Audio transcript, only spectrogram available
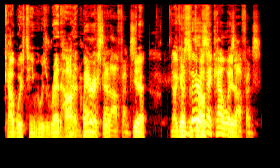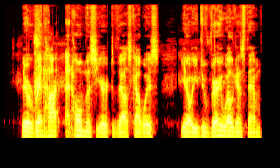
Cowboys team who was red hot at home. Embarrassed that offense. Yeah, against the Dallas, that Cowboys yeah. offense. They were red hot at home this year to the Dallas Cowboys. You know, you do very well against them.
